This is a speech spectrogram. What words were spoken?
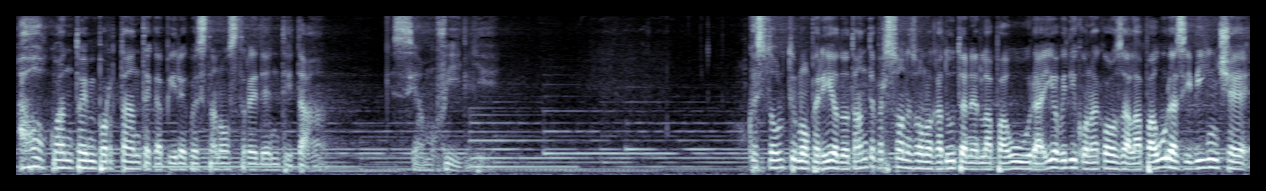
Oh, quanto è importante capire questa nostra identità, che siamo figli questo ultimo periodo tante persone sono cadute nella paura. Io vi dico una cosa, la paura si vince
